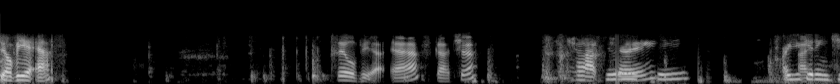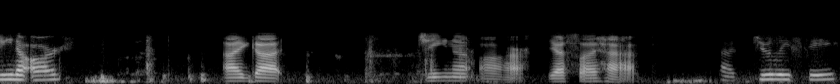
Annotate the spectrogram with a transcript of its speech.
Sylvia F. Sylvia F. Gotcha. Cat K. Are you I- getting Gina R? I got Gina R. Yes, I have. Uh, Julie C.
